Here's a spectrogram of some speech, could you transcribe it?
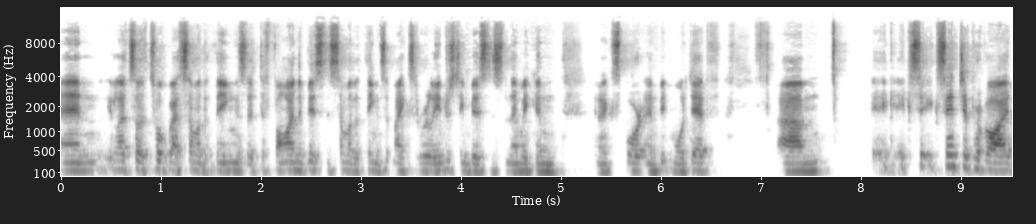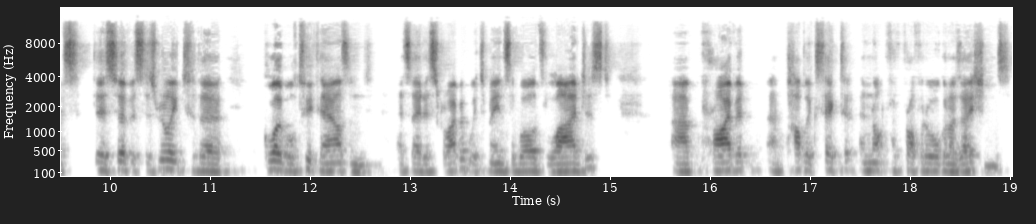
and you know, let's sort of talk about some of the things that define the business, some of the things that makes it a really interesting business, and then we can you know, explore it in a bit more depth. Um, Accenture provides their services really to the global 2000, as they describe it, which means the world's largest uh, private and public sector and not-for-profit organisations.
